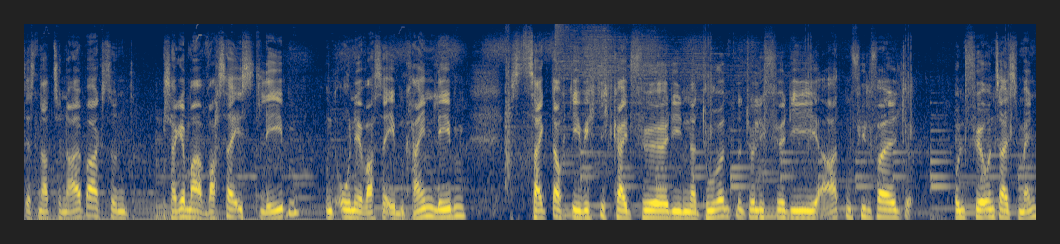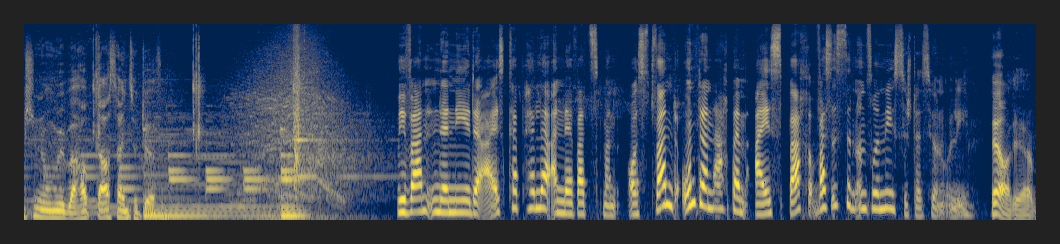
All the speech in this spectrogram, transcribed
des Nationalparks und ich sage mal, Wasser ist Leben und ohne Wasser eben kein Leben. Das zeigt auch die Wichtigkeit für die Natur und natürlich für die Artenvielfalt und für uns als Menschen, um überhaupt da sein zu dürfen. Wir waren in der Nähe der Eiskapelle an der Watzmann-Ostwand und danach beim Eisbach. Was ist denn unsere nächste Station, Uli? Ja, der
